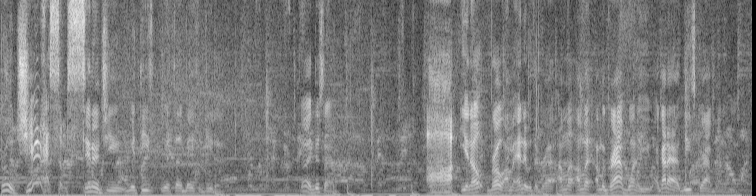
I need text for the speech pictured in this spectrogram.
bro, Jiren has some synergy with these with uh, base Vegeta. Go ahead, do something. Ah, you know, bro, I'm gonna end it with a grab. I'm gonna I'm gonna I'm grab one of you. I gotta at least grab one of you.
